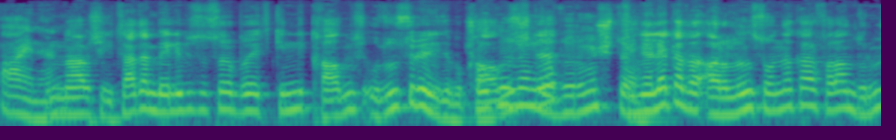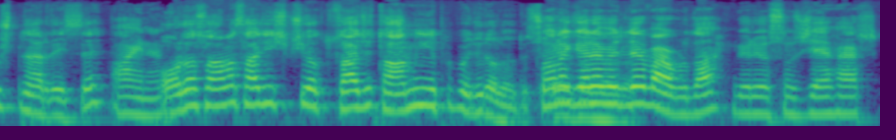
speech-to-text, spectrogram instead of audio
Aynen. Bunlar bir şey. Zaten belli bir süre sonra bu etkinlik kalmış. Uzun süreliydi bu. Çok kalmıştı. uzundu, durmuştu. Finale kadar aralığın sonuna kadar falan durmuştu neredeyse. Aynen. Orada sonra ama sadece hiçbir şey yoktu. Sadece tahmin yapıp ödül alıyorduk. Sonra görev ödülleri var burada. Görüyorsunuz Cevher,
